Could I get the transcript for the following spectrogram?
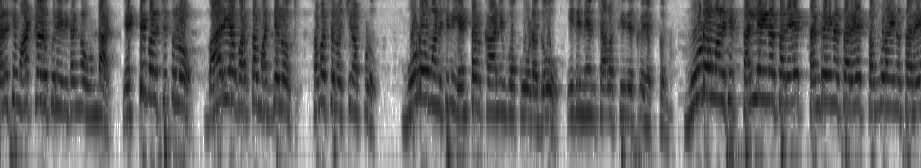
కలిసి మాట్లాడుకునే విధంగా ఉండాలి. ఎట్టి పరిస్థితుల్లో భార్య భర్త మధ్యలోకి సమస్యలు వచ్చినప్పుడు మూడో మనిషిని ఎంటర్ కానివ్వకూడదు. ఇది నేను చాలా సీరియస్గా చెప్తున్నా. మూడో మనిషి తల్లి అయినా సరే తండ్రి అయినా సరే తమ్ముడైనా సరే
